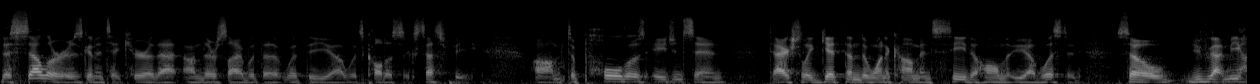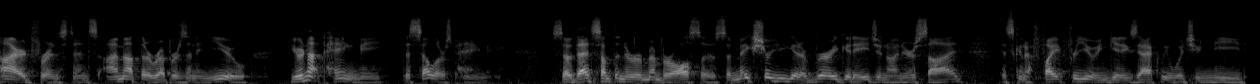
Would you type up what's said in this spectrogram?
The seller is going to take care of that on their side with the with the uh, what's called a success fee um, to pull those agents in to actually get them to want to come and see the home that you have listed. So you've got me hired, for instance. I'm out there representing you. You're not paying me. The seller's paying me. So that's something to remember also. So make sure you get a very good agent on your side that's going to fight for you and get exactly what you need.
